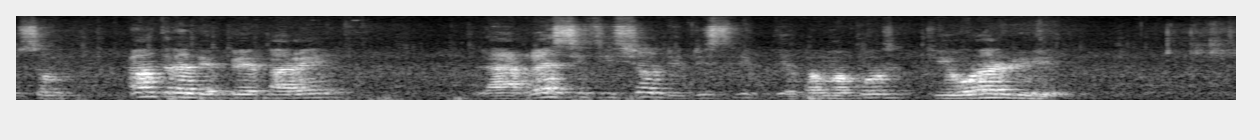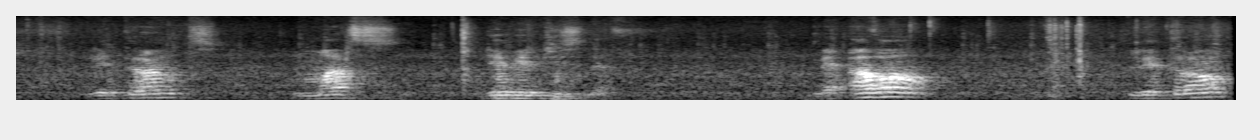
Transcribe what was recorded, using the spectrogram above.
nous sommes en train de préparer la restitution du district de Bamako qui aura lieu le 30 mars 2019. Mais avant le 30,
